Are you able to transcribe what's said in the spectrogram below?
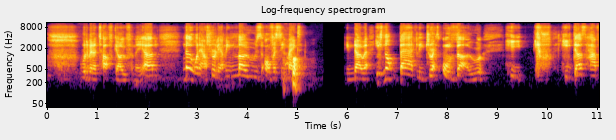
would have been a tough go for me. Um, no one else really. I mean, Mose obviously makes no. He's not badly dressed, although he he does have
